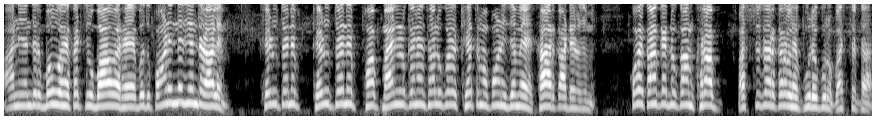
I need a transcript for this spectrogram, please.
આની અંદર બહુ હે, કચરું બાવર હે, બધું પાણી નથી અંદર હાલે એમ. ખેડૂતોને ખેડૂતોને માઇનોર કેનાલ ચાલુ કરે, ખેતરમાં પાણી જમે, ખાર કાઢેલો જમે. કોઈ કાંકરનું કામ ખરાબ ભ્રષ્ટાચાર કરેલ હે પૂરેપૂરો ભ્રષ્ટાચાર.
